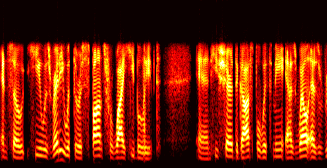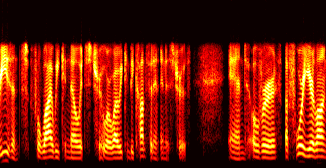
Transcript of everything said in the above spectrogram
And so he was ready with the response for why he believed. And he shared the gospel with me as well as reasons for why we can know it's true or why we can be confident in its truth. And over a four year long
